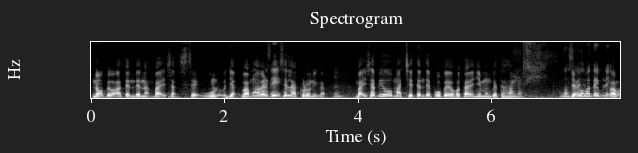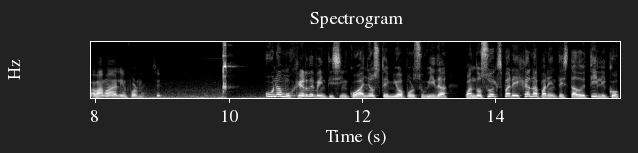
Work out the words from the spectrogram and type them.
No, pero atendena, va, esa, según, ya, vamos a ver qué dice la crónica. Mm. Va, esa vio machete en depope de J. Ñemón que estás No sé cómo te explico. Vamos, vamos a ver el informe, sí. Una mujer de 25 años temió por su vida cuando su expareja en aparente estado etílico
